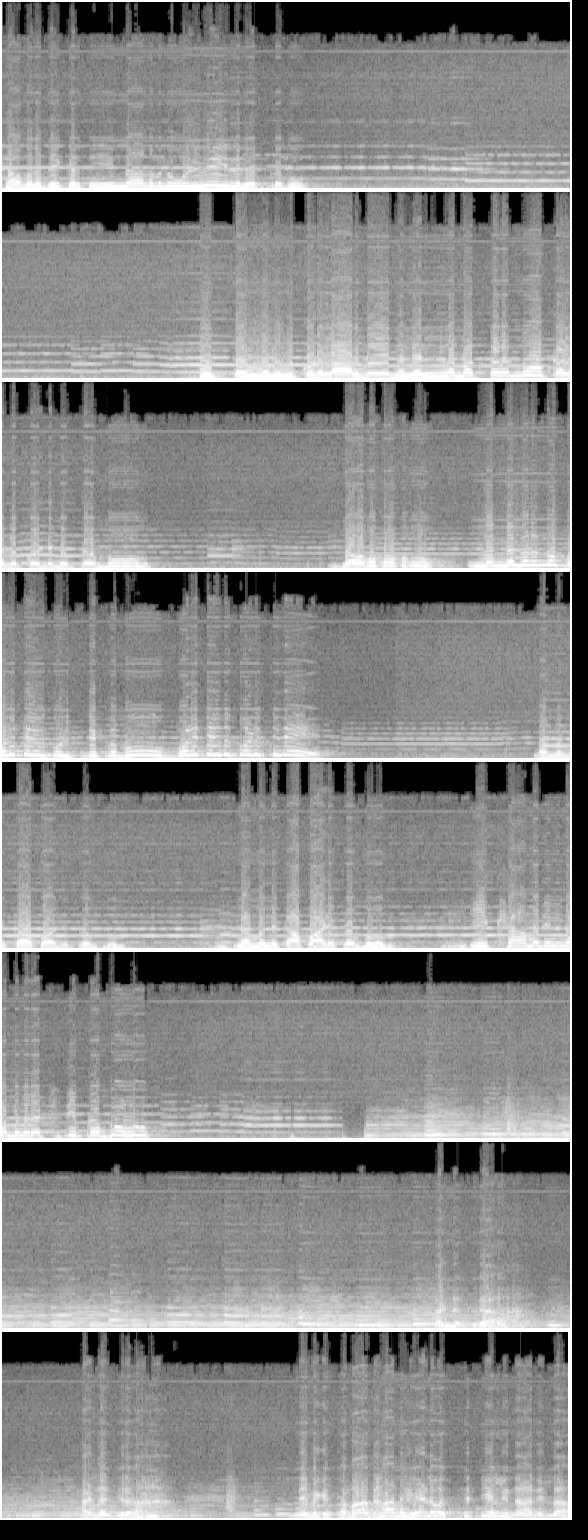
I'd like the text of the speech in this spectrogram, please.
ಕ್ಷಾಮದ ಬೇಕರ್ತೆಯಿಂದ ನಮಗೆ ಉಳಿವೇ ಇಲ್ಲದೆ ಪ್ರಭು? ತಣ್ಣವನ್ನು ಕೊಡಲಾರದೆ ನನ್ನೆಲ್ಲ ಮಕ್ಕಳನ್ನೂ ಕಳೆದುಕೊಂಡೆನು ಪ್ರಭು. ಯಾವ ಪಾಪವು ನಮ್ಮೆಲ್ಲರನ್ನೂ ಬಲಿ ತೆಗೆದುಕೊಳ್ಳುತ್ತಿದೆ ಪ್ರಭು, ಬಲಿ ತೆಗೆದುಕೊಳ್ಳುತ್ತಿದೆ. ನಮ್ಮನ್ನು ಕಾಪಾಡಿ ಪ್ರಭು, ನಮ್ಮನ್ನು ಕಾಪಾಡಿ ಪ್ರಭು. ಈ ಕ್ಷಾಮದಿಂದ ನಮ್ಮನ್ನು ರಕ್ಷಿಸಿ ಪ್ರಭು. ಅಣ್ಣಂದಿರ ಅಣ್ಣಂದಿರ ನಿಮಗೆ ಸಮಾಧಾನ ಹೇಳುವ ಸ್ಥಿತಿಯಲ್ಲಿ ನಾನಿಲ್ಲ.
